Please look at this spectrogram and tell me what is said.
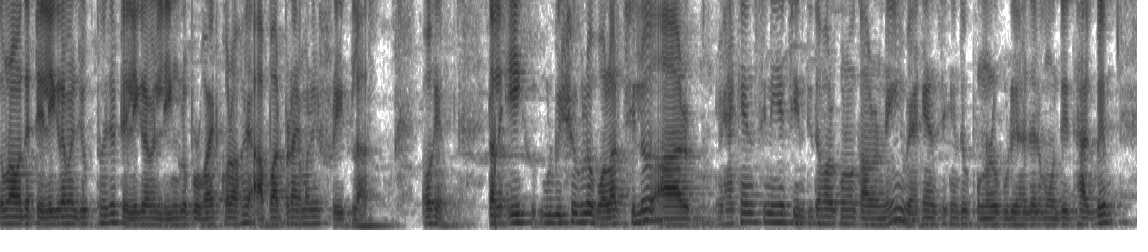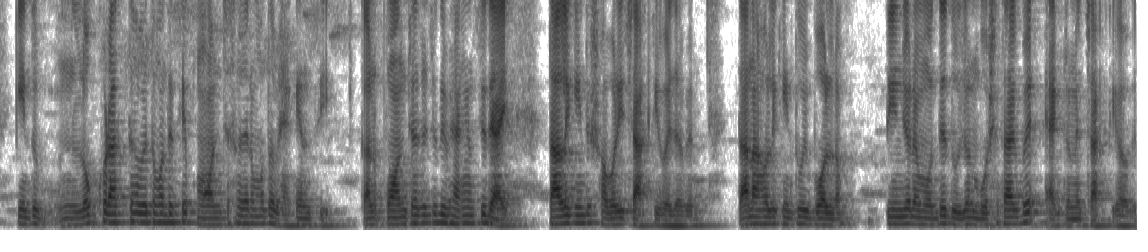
তোমরা আমাদের টেলিগ্রামে যুক্ত হয়েছে টেলিগ্রামের লিঙ্কগুলো প্রোভাইড করা হয় upper primary free class okay তাহলে এই বিষয়গুলো বলার ছিল, আর ভ্যাকেন্সি নিয়ে চিন্তিত হওয়ার কোনো কারণ নেই। ভ্যাকেন্সি কিন্তু পনেরো কুড়ি হাজারের মধ্যেই থাকবে। কিন্তু লক্ষ্য রাখতে হবে তোমাদেরকে পঞ্চাশ হাজারের মতো ভ্যাকেন্সি কারণ পঞ্চাশে যদি ভ্যাকেন্সি দেয়, তাহলে কিন্তু সবারই চাকরি হয়ে যাবে। তা না হলে কিন্তু ওই বললাম, তিনজনের মধ্যে দুজন বসে থাকবে, একজনের চাকরি হবে।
